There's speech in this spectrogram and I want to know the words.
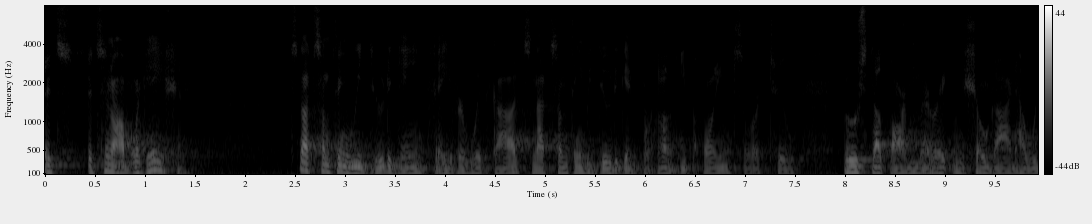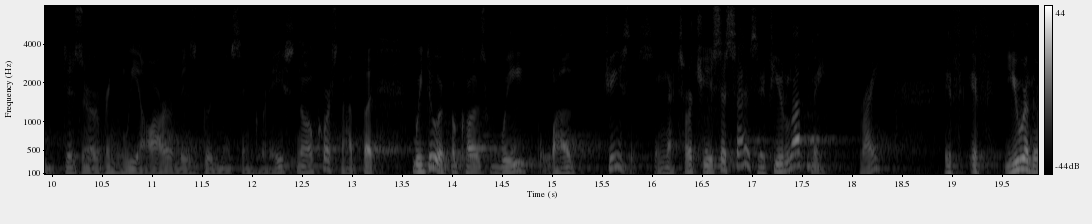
it's, it's an obligation. It's not something we do to gain favor with God. It's not something we do to get brownie points or to boost up our merit and show God how we deserving we are of His goodness and grace. No, of course not. But we do it because we love Jesus. And that's what Jesus says if you love me, right? If, if you are the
